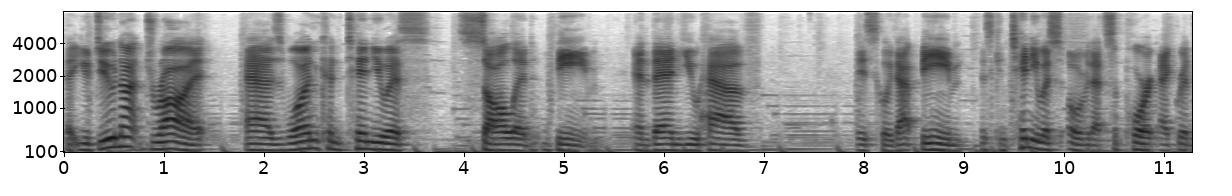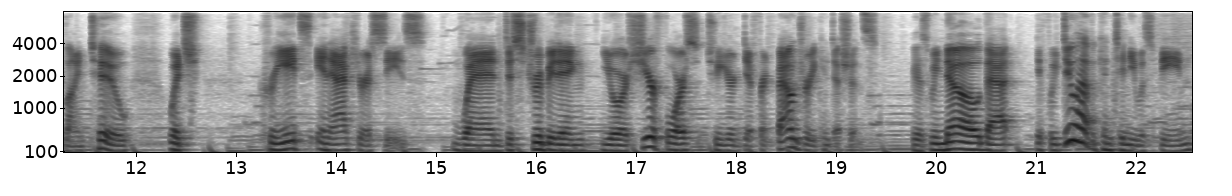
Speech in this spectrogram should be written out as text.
that you do not draw it as one continuous solid beam. And then you have basically that beam is continuous over that support at grid line 2, which creates inaccuracies when distributing your shear force to your different boundary conditions. Because we know that if we do have a continuous beam,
